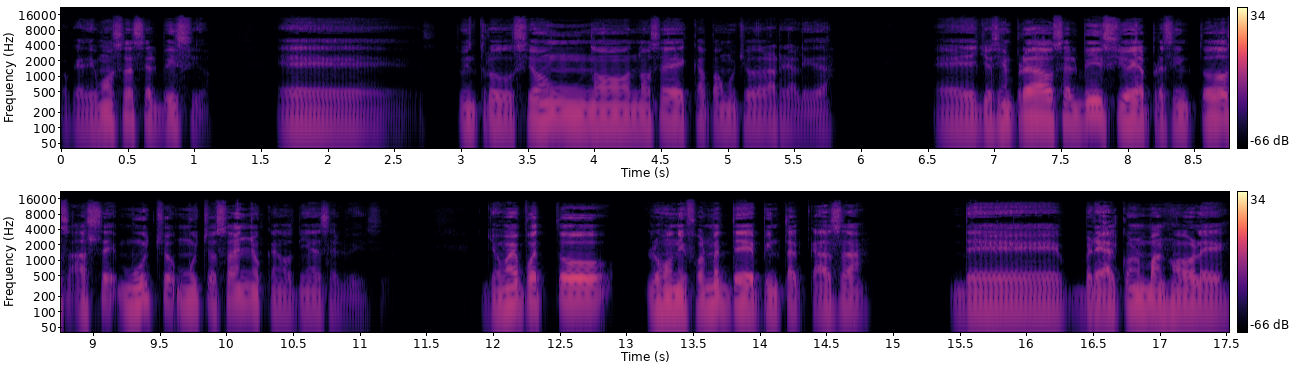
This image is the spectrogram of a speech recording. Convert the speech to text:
Lo que dimos es servicio. Eh, tu introducción no, no se escapa mucho de la realidad. Eh, yo siempre he dado servicio y el precinto 2 hace muchos, muchos años que no tiene servicio. Yo me he puesto los uniformes de pintar casa, de bregar con los manjoles,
